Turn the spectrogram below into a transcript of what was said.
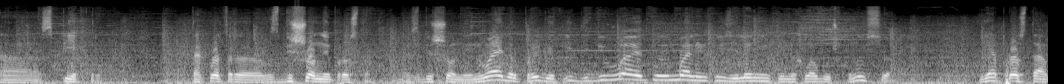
э, спектре. Так вот, взбешенный просто, взбешенный инвайдер прыгает и добивает мою маленькую зелененькую нахлобучку. Ну все. Я просто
